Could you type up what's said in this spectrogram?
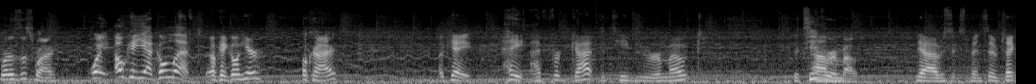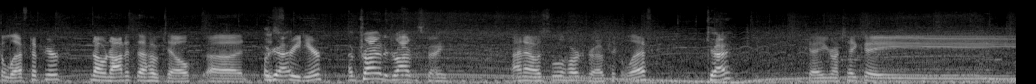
What is this way? Wait. Okay, yeah. Go left. Okay, go here. Okay. Okay. Hey, I forgot the TV remote. The TV Um, remote. Yeah, it was expensive. Take a left up here. No, not at the hotel. Uh, the street here. I'm trying to drive this thing. I know it's a little hard to drive. Take a left. Okay. Okay, you're gonna take a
